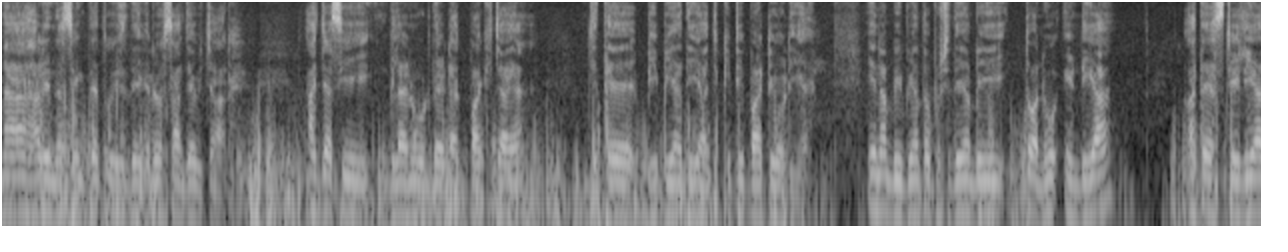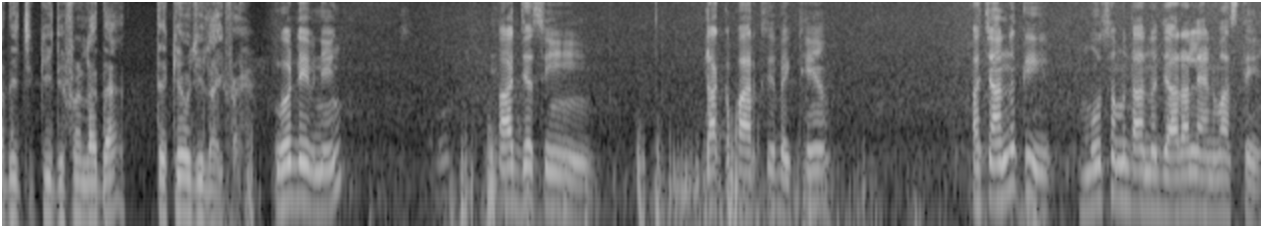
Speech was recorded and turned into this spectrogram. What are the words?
ਮੈਂ ਹਰਿੰਦਰ ਸਿੰਘ ਤੇ ਤੁਸੀਂ ਦੇਖ ਰਹੇ ਹੋ ਸਾਂਝੇ ਵਿਚਾਰ। ਅੱਜ ਅਸੀਂ ਗਲੈਨਵੁੱਡ ਦੇ ਡੱਕ ਪਾਰਕ 'ਚ ਆਏ ਹਾਂ ਜਿੱਥੇ ਬੀਬੀਆਂ ਦੀ ਅੱਜ ਕਿੱਟੀ ਪਾਰਟੀ ਹੋ ਰਹੀ ਹੈ। ਇਹਨਾਂ ਬੀਬੀਆਂ ਤੋਂ ਪੁੱਛਦੇ ਹਾਂ ਵੀ ਤੁਹਾਨੂੰ ਇੰਡੀਆ ਅਤੇ ਆਸਟ੍ਰੇਲੀਆ ਦੇ ਵਿੱਚ ਕੀ ਡਿਫਰੈਂਟ ਲੱਗਦਾ ਹੈ ਤੇ ਕਿਹੋ ਜੀ ਲਾਈਫ ਹੈ? ਗੁੱਡ ਈਵਨਿੰਗ ਅੱਜ ਅਸੀਂ ਡੱਕ ਪਾਰਕ 'ਚ ਬੈਠੇ ਹਾਂ। ਅਚਾਨਕ ਹੀ ਮੌਸਮ ਦਾ ਨਜ਼ਾਰਾ ਲੈਣ ਵਾਸਤੇ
